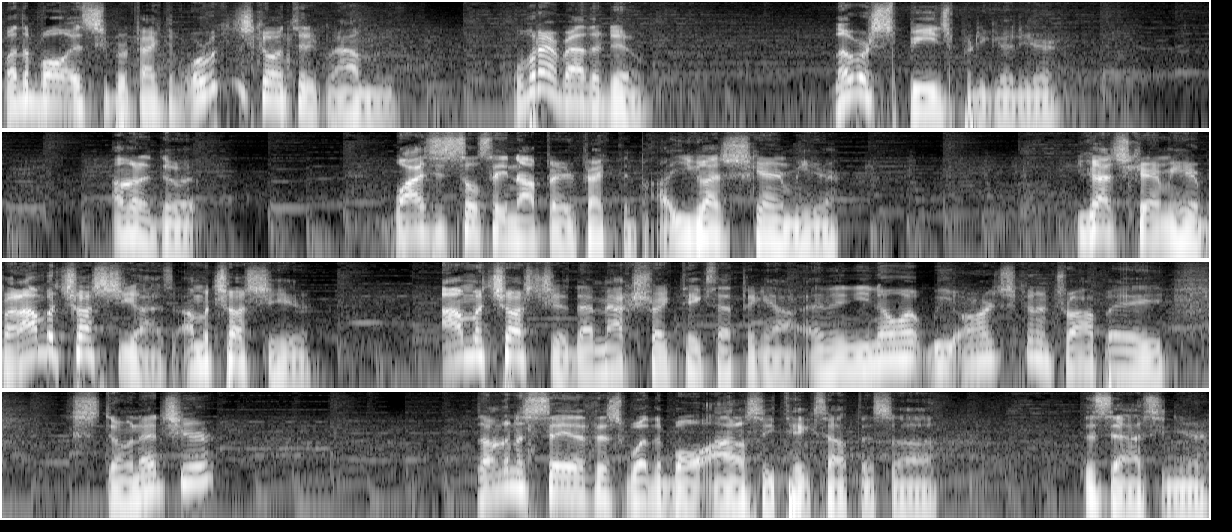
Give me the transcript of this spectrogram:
Weather Ball is super effective. Or we can just go into the ground move. What would I rather do? Lower speed's pretty good here. I'm to do it. Why does it still say not very effective? Uh, you guys are scaring me here. You guys are scaring me here. But I'm to trust you guys. I'm to trust you here. I'm to trust you that Max Strike takes that thing out. And then you know what? We are just to drop a Stone Edge here. I'm to say that this Weather Ball honestly takes out this uh this Assassin here.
